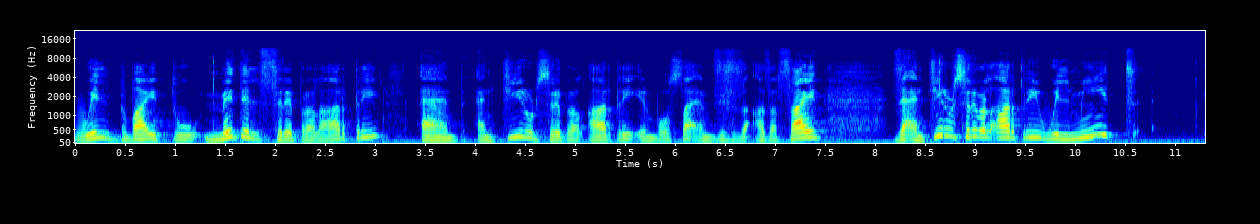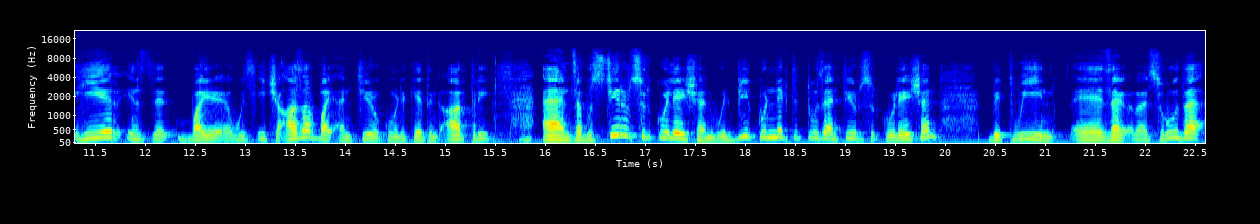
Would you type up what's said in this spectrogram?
will divide to middle cerebral artery and anterior cerebral artery in both sides, and this is the other side. The anterior cerebral artery will meet here the, by, uh, with each other by anterior communicating artery, and the posterior circulation will be connected to the anterior circulation between uh, the, uh, through the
